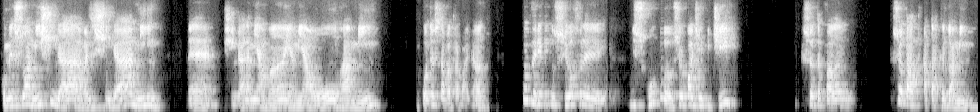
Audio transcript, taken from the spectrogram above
começou a me xingar, mas xingar a mim, né? Xingar a minha mãe, a minha honra, a mim, enquanto eu estava trabalhando. Eu virei para o senhor e falei: desculpa, o senhor pode repetir? O que o senhor está falando? O senhor está atacando a mim?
